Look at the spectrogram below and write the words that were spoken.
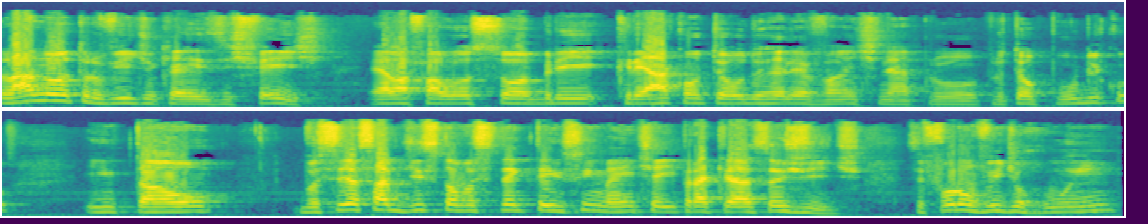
Lá no outro vídeo que a Isis fez, ela falou sobre criar conteúdo relevante, né, pro, pro teu público. Então, você já sabe disso, então você tem que ter isso em mente aí para criar seus vídeos. Se for um vídeo ruim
